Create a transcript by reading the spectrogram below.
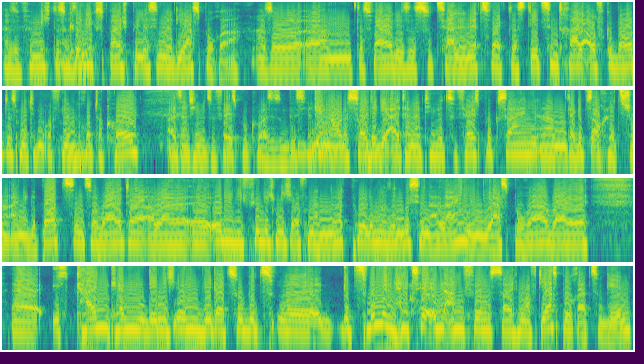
Also für mich das Also- Königsbeispiel ist immer Diaspora. Also ähm, das war ja dieses soziale Netzwerk, das dezentral aufgebaut ist mit dem offenen Protokoll. Alternative zu Facebook quasi so ein bisschen. Genau, das sollte die Alternative zu Facebook sein. Ähm, da gibt es auch jetzt schon einige Bots und so weiter, aber äh, irgendwie fühle ich mich auf meinem Nerdpool immer so ein bisschen allein in Diaspora, weil äh, ich keinen kenne, den ich irgendwie dazu gezw äh, gezwungen hätte, in Anführungszeichen auf Diaspora zu gehen.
